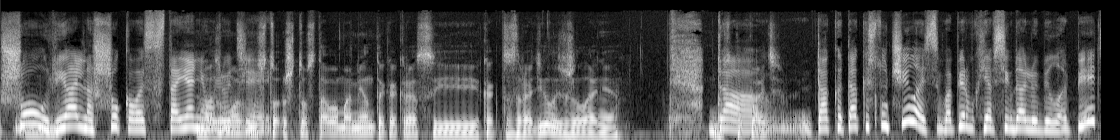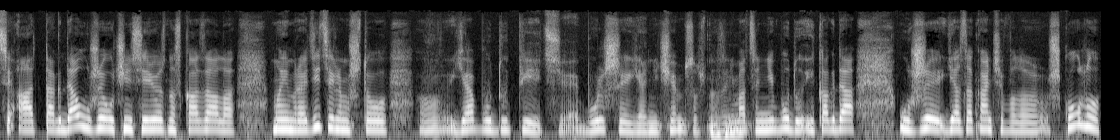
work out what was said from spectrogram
шоу, реально шоковое состояние Возможно, у людей. Что, что с того момента как раз и как-то зародилось желание да, так, так и случилось. Во-первых, я всегда любила петь, а тогда уже очень серьезно сказала моим родителям, что э, я буду петь. Больше я ничем, собственно, угу. заниматься не буду. И когда уже я заканчивала школу,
